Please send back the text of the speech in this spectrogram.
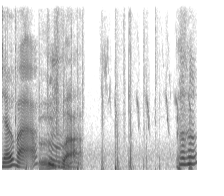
Jova. Ujva. Uh-huh.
